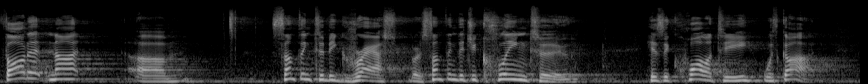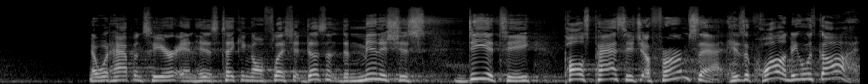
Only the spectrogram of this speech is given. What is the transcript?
thought it not um, something to be grasped or something that you cling to, his equality with God. Now, what happens here in his taking on flesh, it doesn't diminish his deity. Paul's passage affirms that, his equality with God.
